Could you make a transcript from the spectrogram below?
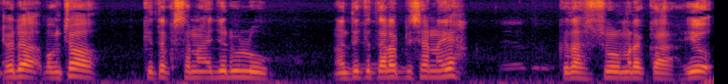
Yaudah, Bang Co, kita ke sana aja dulu. Nanti kita lihat di sana ya. Kita susul mereka. Yuk.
